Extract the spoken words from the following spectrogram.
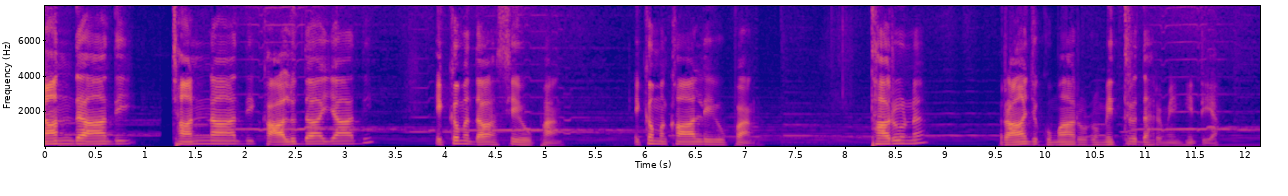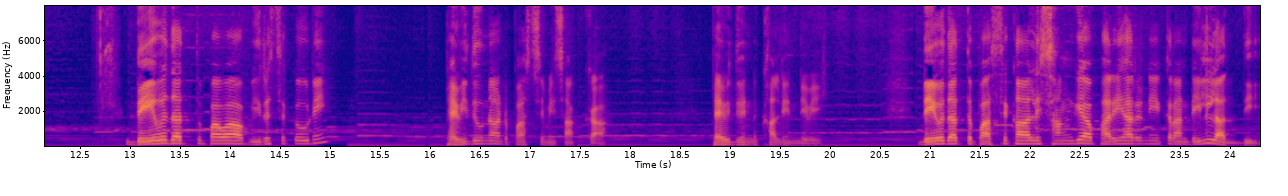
නන්ද ආදී චන්නාදී කාලුදායාදී එකම දවසේ උපන් එකම කාලේ උපන් තරුණ රාජකුමාරුරු මිත්‍ර ධර්මයෙන් හිටියා. දේවදත්ත පවා විරසක වුණේ පැවිදි වුණාට පස්සේ මිසක්කා පැවිදි වෙන්න කලින් නෙවෙයි. දේවදත්ත පස්සේ කාලේ සංඝයා පරිහරණය කරන්න ඉල්ලද්දී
